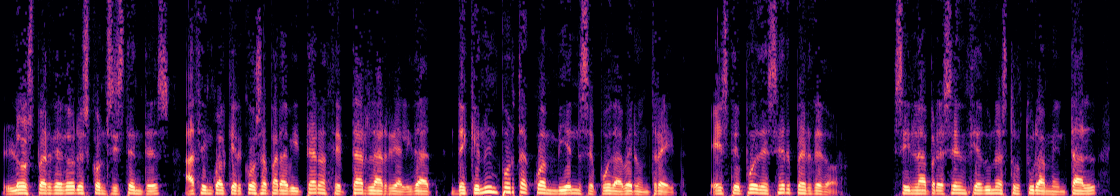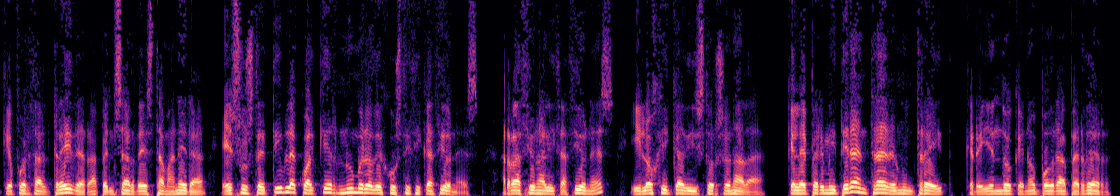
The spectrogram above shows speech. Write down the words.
Los perdedores consistentes hacen cualquier cosa para evitar aceptar la realidad de que no importa cuán bien se pueda ver un trade, este puede ser perdedor. Sin la presencia de una estructura mental que fuerza al trader a pensar de esta manera, es susceptible a cualquier número de justificaciones, racionalizaciones y lógica distorsionada, que le permitirá entrar en un trade creyendo que no podrá perder,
